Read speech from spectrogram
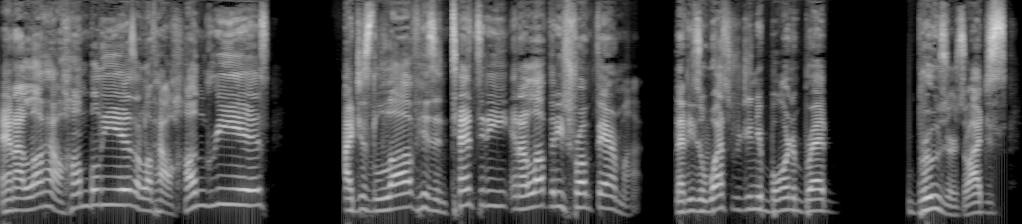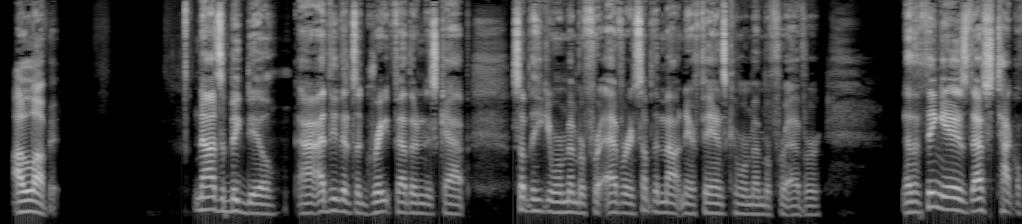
And I love how humble he is. I love how hungry he is. I just love his intensity, and I love that he's from Fairmont, that he's a West Virginia born and bred bruiser. So I just, I love it. No, it's a big deal. I think that's a great feather in his cap, something he can remember forever, and something Mountaineer fans can remember forever. Now, the thing is, that's tackle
